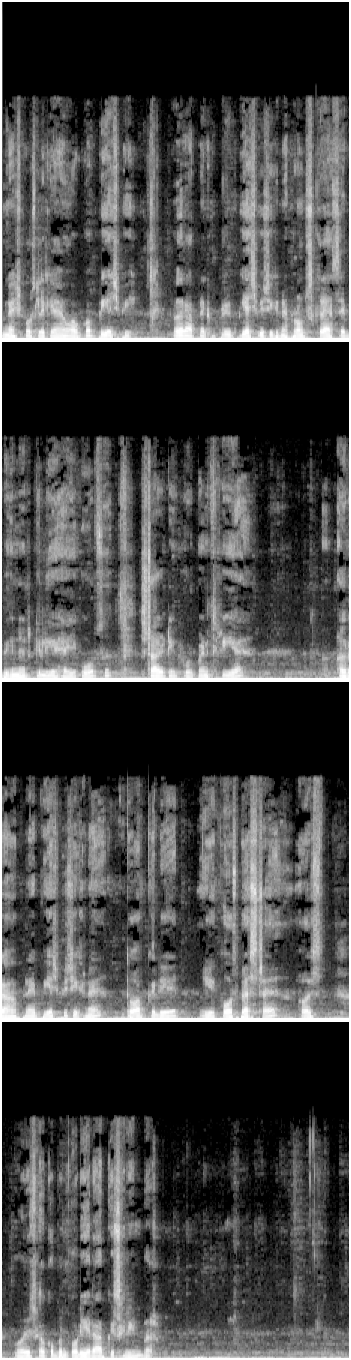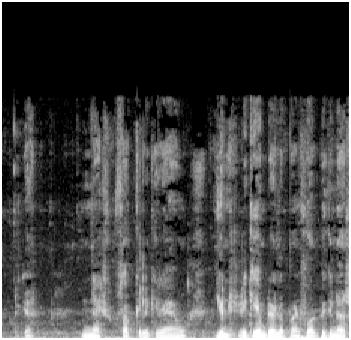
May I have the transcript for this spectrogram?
नेक्स्ट पोस्ट लेके आया हूँ आपको पी अगर आपने कंप्लीट पी सीखना है फ्रॉम स्क्रैच से बिगिनर के लिए है ये कोर्स स्टार रेटिंग फोर है। अगर आपने PHP सीखना है तो आपके लिए ये कोर्स बेस्ट है, और इस, और इसका कूपन कोड ये रहा आपकी स्क्रीन पर ठीक है नेक्स्ट आपके लेके आया हूँ। Unity game development for beginners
